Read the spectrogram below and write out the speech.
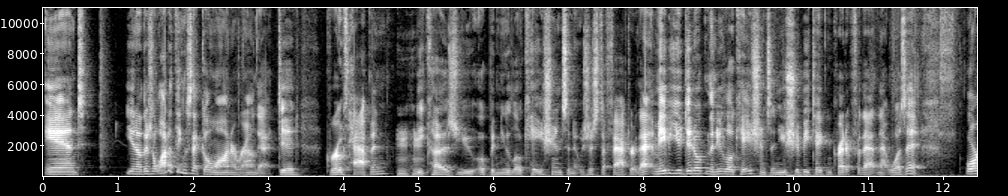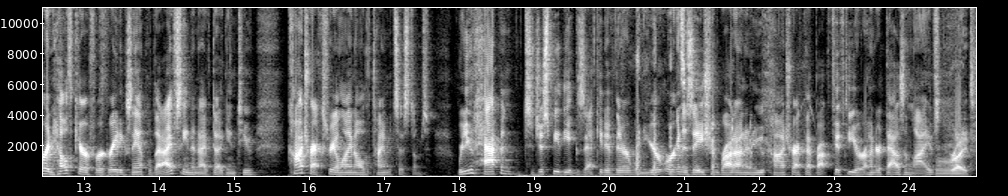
And, you know, there's a lot of things that go on around that. Did growth happen mm-hmm. because you opened new locations and it was just a factor of that? And maybe you did open the new locations and you should be taking credit for that and that was it. Or in healthcare, for a great example that I've seen and I've dug into, contracts realign all the time with systems. were you happen to just be the executive there when your organization brought on a new contract that brought 50 or 100,000 lives? Right.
